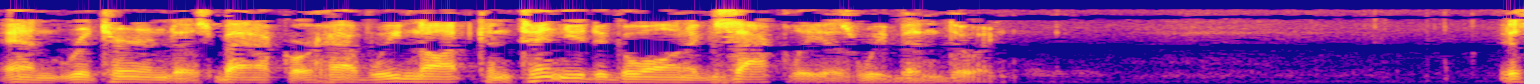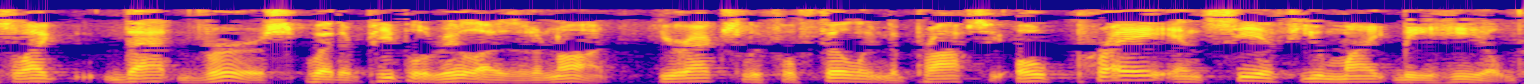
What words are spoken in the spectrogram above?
and returned us back, or have we not continued to go on exactly as we've been doing? It's like that verse, whether people realize it or not, you're actually fulfilling the prophecy. Oh, pray and see if you might be healed.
